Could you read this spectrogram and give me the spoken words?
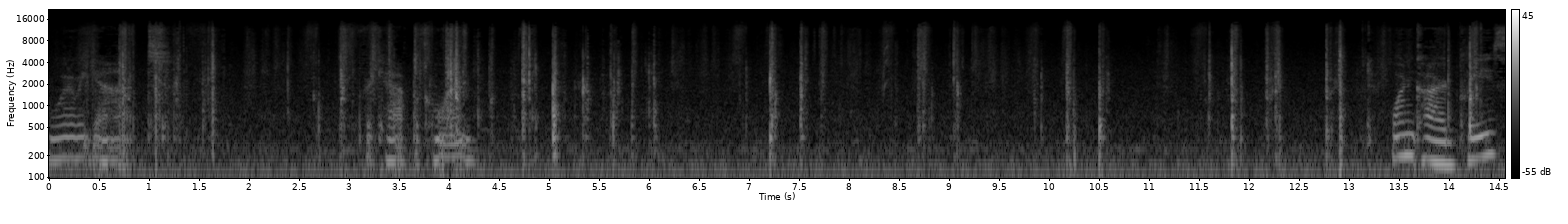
What do we got for Capricorn? One card, please.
